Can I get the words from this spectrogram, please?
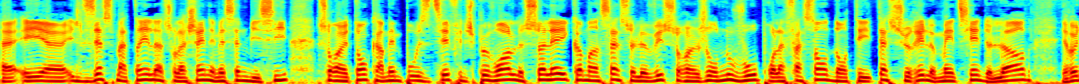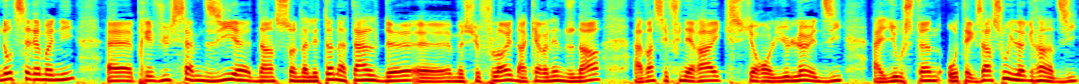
Euh, et euh, il disait ce matin là sur la chaîne MSNBC, sur un ton quand même positif, peux voir le soleil commencer à se lever sur un jour nouveau pour la façon dont est assuré le maintien de l'ordre. Il y aura une autre cérémonie euh, prévue samedi euh, dans, son, dans l'état natal de euh, M. Floyd en Caroline du Nord, avant ses funérailles qui, auront lieu lundi à Houston, au Texas, où il a grandi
